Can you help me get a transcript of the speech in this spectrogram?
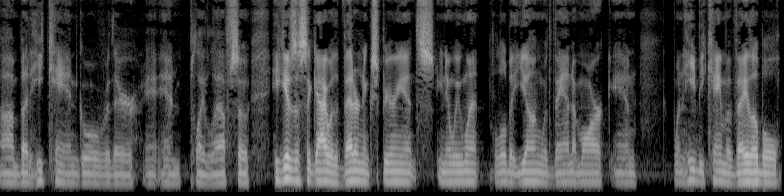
uh, but he can go over there and, and, play left. So he gives us a guy with veteran experience. You know, we went a little bit young with Van Demark, and when he became available.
